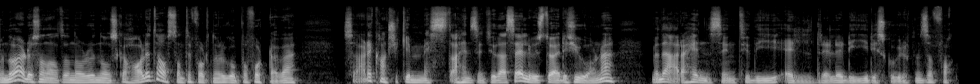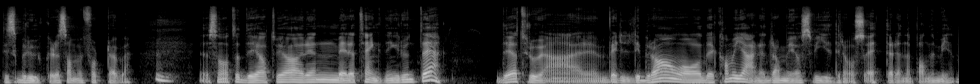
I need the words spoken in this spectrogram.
Men nå er det sånn at når du nå skal ha litt avstand til folk når du går på fortauet, så er det kanskje ikke mest av hensyn til deg selv hvis du er i 20-årene, men det er av hensyn til de eldre eller de risikogruppene som faktisk bruker det samme fortauet. Sånn at det at vi har en mer tenkning rundt det, det tror jeg er veldig bra, og det kan vi gjerne dra med oss videre også etter denne pandemien.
